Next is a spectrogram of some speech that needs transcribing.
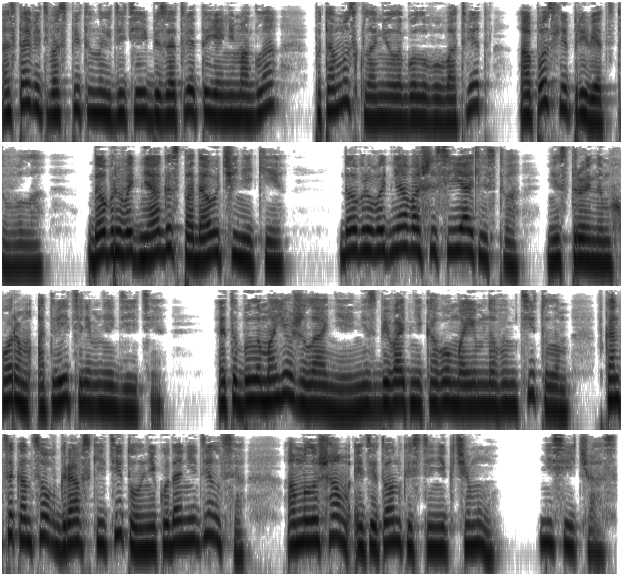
Оставить воспитанных детей без ответа я не могла, потому склонила голову в ответ, а после приветствовала. «Доброго дня, господа ученики!» «Доброго дня, ваше сиятельство!» — нестройным хором ответили мне дети. Это было мое желание, не сбивать никого моим новым титулом. В конце концов, графский титул никуда не делся, а малышам эти тонкости ни к чему. Не сейчас.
